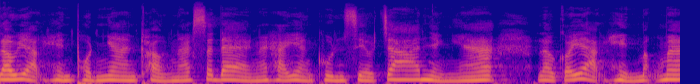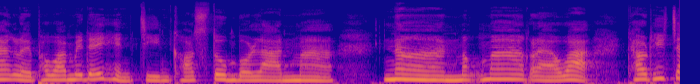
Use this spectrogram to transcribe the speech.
เราอยากเห็นผลงานของนักแสดงนะคะ อย่างคุณเซียวจ้านอย่างเงี้ยเราก็อยากเห็นมาก ๆ เลย เพราะว่าไม่ได้เห็นจีนคอสตูมโบราณมา นานมาก ๆ แล้วอะเท่าที่จ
